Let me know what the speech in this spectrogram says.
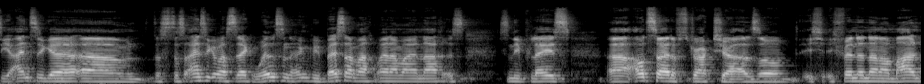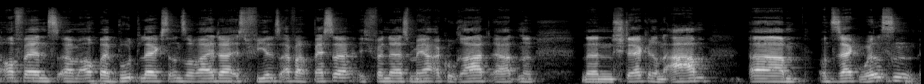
die einzige, ähm, das, das einzige, was Zach Wilson irgendwie besser macht, meiner Meinung nach, ist, sind die Plays äh, outside of structure. Also ich, ich finde in einer normalen Offense, ähm, auch bei Bootlegs und so weiter, ist Fields einfach besser. Ich finde, er ist mehr akkurat, er hat einen, einen stärkeren Arm. Ähm, und Zach Wilson,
